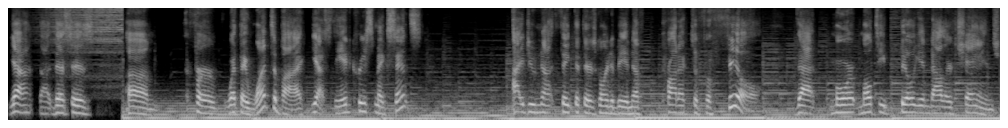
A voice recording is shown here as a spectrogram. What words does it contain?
yeah, this is um, for what they want to buy, yes, the increase makes sense. I do not think that there's going to be enough product to fulfill that more multi billion dollar change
